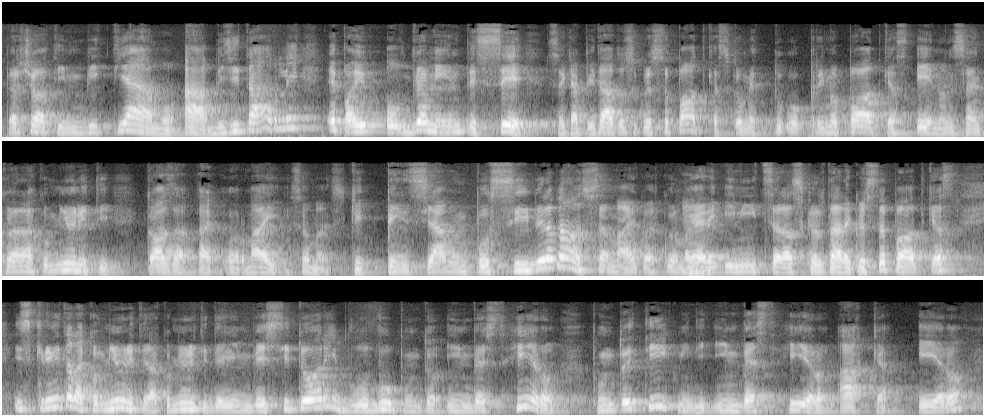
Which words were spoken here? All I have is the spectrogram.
Perciò ti invitiamo a visitarli e poi ovviamente se sei capitato su questo podcast come tuo primo podcast e non sei ancora nella community, cosa dai, ormai insomma che pensiamo impossibile, però non si sa mai, qualcuno magari inizia ad ascoltare questo podcast, iscriviti alla community, la community degli investitori www.investhero.it, quindi investhero H Ero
